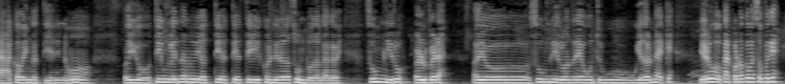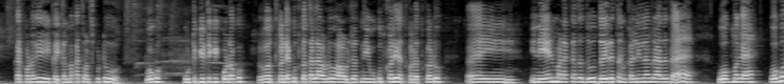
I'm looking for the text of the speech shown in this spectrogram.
ಯಾಕವ ಹೆಂಗತ್ತೀಯ ನೀನು? ಅಯ್ಯೋ, ತಿಂಗಳಿಂದನೂ ಎತ್ತಿ ಎತ್ತಿ ಎತ್ತಿ ಕಣ್ಣೀರೆಲ್ಲ ಸುಂಟೋದಂಗಾಗವೆ ಸುಮ್ಮನಿರು ಅಳ್ಬೇಡ. ಅಯ್ಯೋ ಸುಮ್ಮನಿರು ಅಂದರೆ ಒಂಚೂರು ಎದಳ್ಮೆ ಯಾಕೆ? ಹೇಳು ಕರ್ಕೊಂಡೋಗವೆ ಸೊಬ್ಬಗೆ. ಕರ್ಕೊಂಡೋಗಿ ಕೈ ಕಾಲು ಮಕ್ಕ ತೊಳ್ಸ್ಬಿಟ್ಟು ಹೋಗು. ಊಟ ಕೊಡೋಗು. ಹತ್ತು ಗಂಟೆ ಕುತ್ಕೊತಾಳ ಅವಳು, ಅವಳ ಜೊತೆ ನೀವು ಕುತ್ಕೊಳ್ಳಿ ಹತ್ಕೊಂಡು. ಹತ್ಕೊಂಡು ಇನ್ನೇನು ಮಾಡೋಕ್ಕದ್ದು ಧೈರ್ಯ ತಂದ್ಕೊಳ್ಳಿಲ್ಲ ಅಂದ್ರೆ ಅದದ ಹೋಗ್ ಮಗ ಹೋಗು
